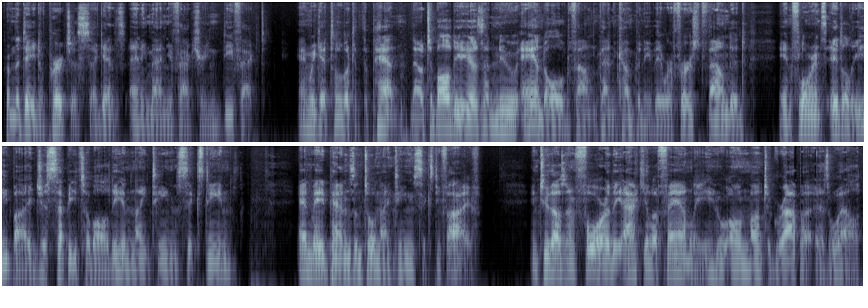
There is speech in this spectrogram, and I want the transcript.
from the date of purchase against any manufacturing defect. And we get to look at the pen. Now, Tebaldi is a new and old fountain pen company. They were first founded in Florence, Italy by Giuseppe Tebaldi in 1916 and made pens until 1965. In 2004, the Aquila family, who owned Montegrappa as well,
